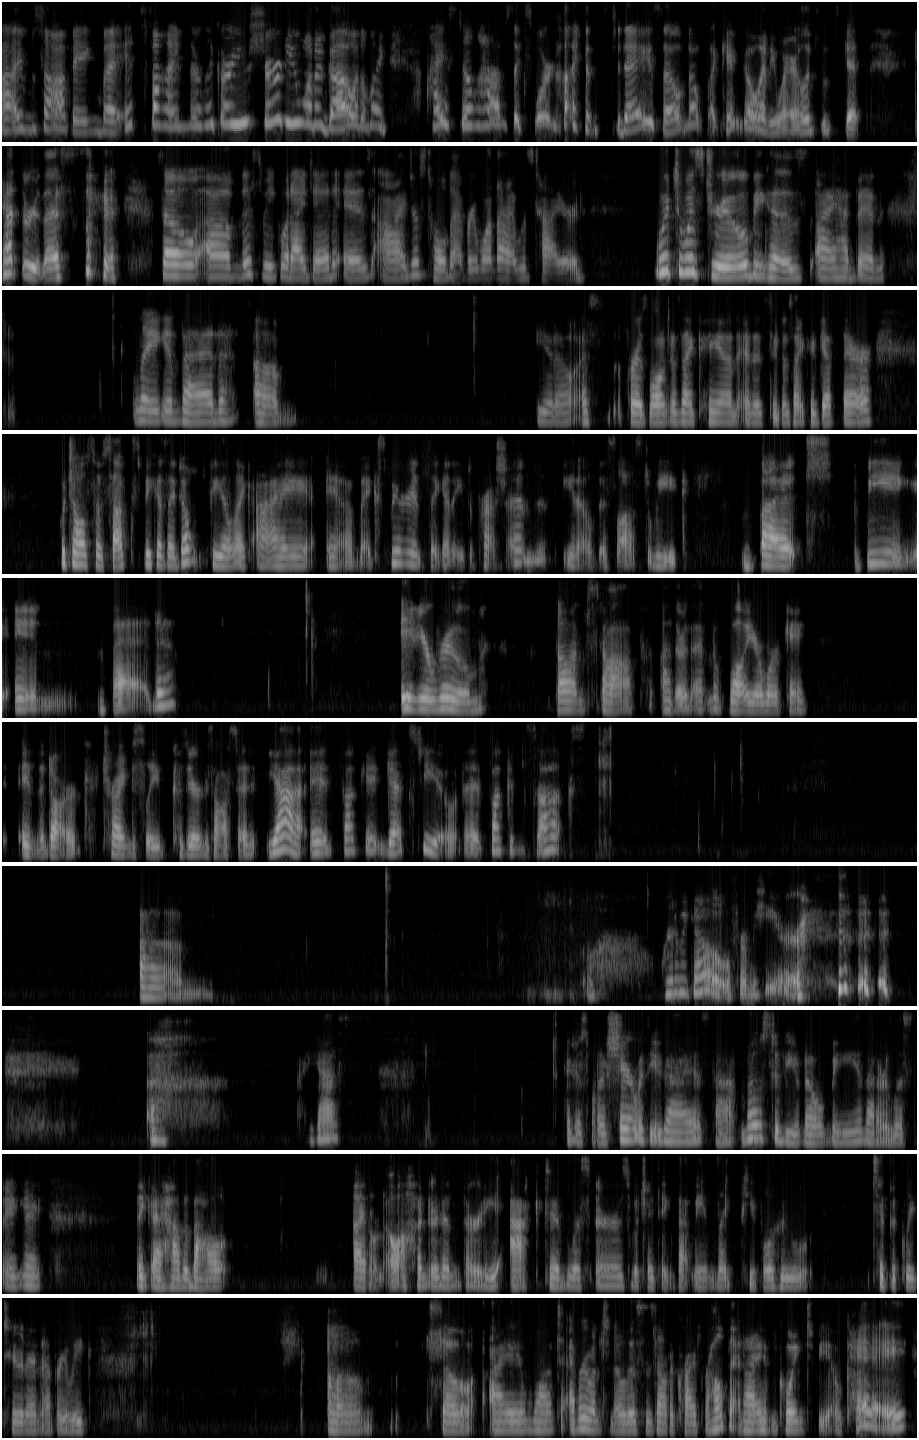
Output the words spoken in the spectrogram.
I'm sobbing, but it's fine. They're like, are you sure? Do you want to go? And I'm like, I still have six more clients today, so nope, I can't go anywhere. Let's just get get through this. so um, this week, what I did is I just told everyone I was tired, which was true because I had been laying in bed um, you know, as for as long as I can and as soon as I could get there. Which also sucks because I don't feel like I am experiencing any depression, you know, this last week. But being in bed in your room nonstop, other than while you're working, in the dark trying to sleep because you're exhausted. Yeah, it fucking gets to you and it fucking sucks. Um, where do we go from here? uh, I guess I just want to share with you guys that most of you know me that are listening. I think I have about I don't know, 130 active listeners, which I think that means like people who typically tune in every week. Um, so I want everyone to know this is not a cry for help and I am going to be okay.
